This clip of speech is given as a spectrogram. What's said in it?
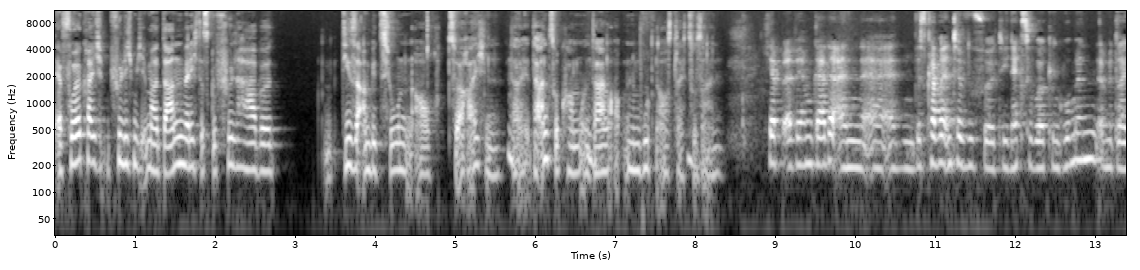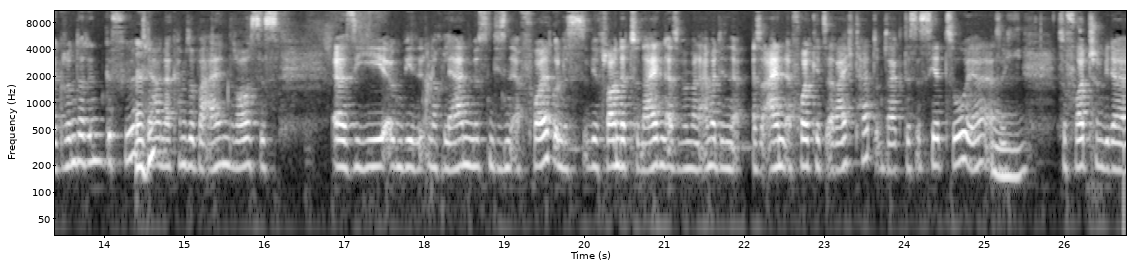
erfolgreich fühle ich mich immer dann, wenn ich das Gefühl habe, diese Ambitionen auch zu erreichen, da, mhm. da anzukommen und da in einem guten Ausgleich zu sein. Ich hab, wir haben gerade ein, äh, ein Discover-Interview für die Next Working Woman mit drei Gründerinnen geführt, mhm. ja, und da kam so bei allen raus, dass äh, sie irgendwie noch lernen müssen, diesen Erfolg und dass wir Frauen dazu neigen, also wenn man einmal den, also einen Erfolg jetzt erreicht hat und sagt, das ist jetzt so, ja, also mhm. ich sofort schon wieder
